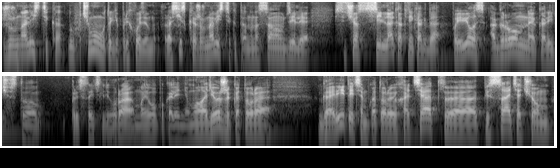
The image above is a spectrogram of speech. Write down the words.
журналистика. Ну, к чему мы в итоге приходим? Российская журналистика-то, она на самом деле сейчас сильна, как никогда. Появилось огромное количество представителей, ура, моего поколения молодежи, которая горит этим, которые хотят э, писать, о чем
